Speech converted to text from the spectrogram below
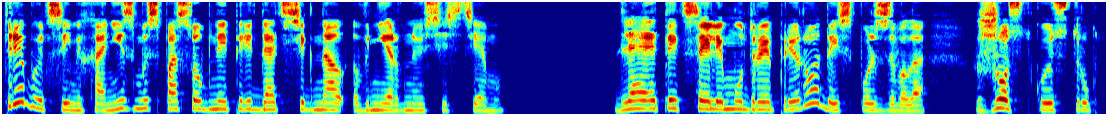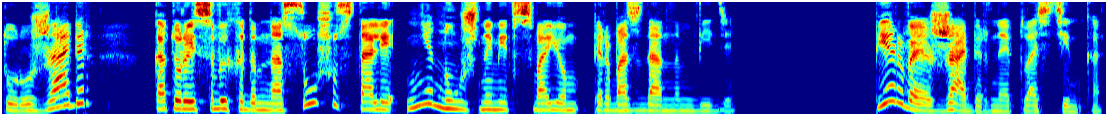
требуются и механизмы, способные передать сигнал в нервную систему. Для этой цели мудрая природа использовала жесткую структуру жабер, которые с выходом на сушу стали ненужными в своем первозданном виде. Первая жаберная пластинка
